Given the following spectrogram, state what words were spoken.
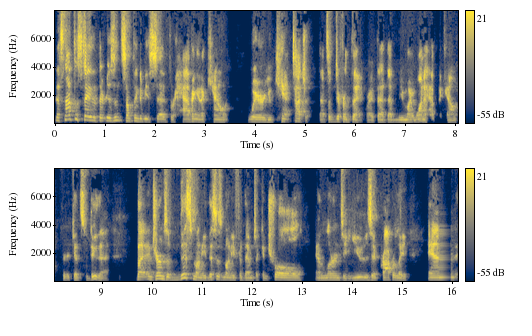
that's not to say that there isn't something to be said for having an account where you can't touch it. That's a different thing, right? That that you might want to have an account for your kids to do that. But in terms of this money, this is money for them to control and learn to use it properly. And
